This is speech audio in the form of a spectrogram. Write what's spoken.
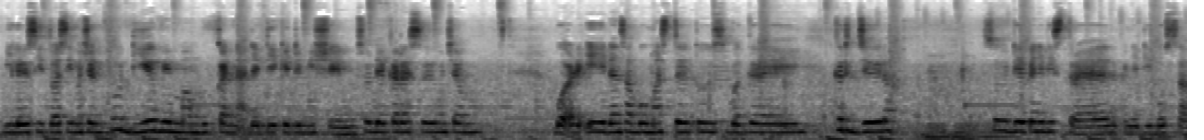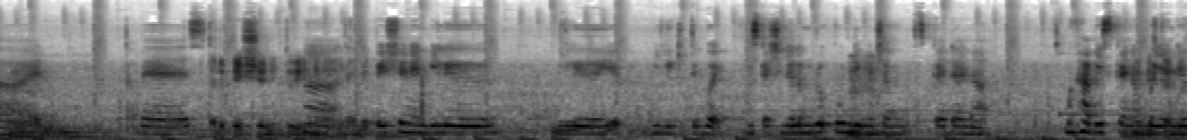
bila situasi macam tu dia memang bukan nak jadi academician. So dia akan rasa macam buat RA dan sambung master tu sebagai kerja lah. Mm-hmm. so dia akan jadi stress akan jadi bosan. Mm. tak best. Tak ada passion itu ha, tak ada passion and bila bila bila kita buat discussion dalam group pun mm-hmm. dia hmm. macam sekadar nak menghabiskan, menghabiskan apa yang dia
